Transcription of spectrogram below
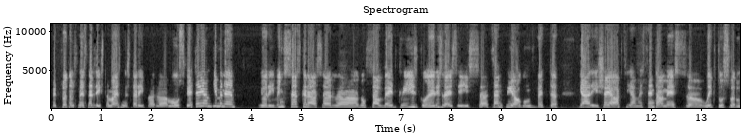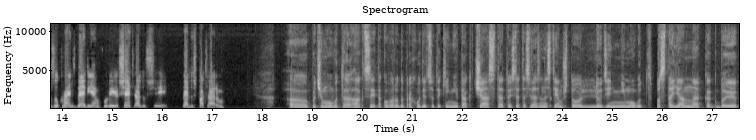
Bet, protams, mēs nedrīkstam aizmirst arī par uh, mūsu vietējām ģimenēm, jo arī viņas saskarās ar uh, nu, savu veidu krīzi, ko ir izraisījis uh, cenu pieaugums. Bet, uh, jā, arī šajā akcijā mēs centāmies uh, likt uzsvaru uz Ukraiņas bēgļiem, kuri ir šeit raduši, raduši patvērumu. А Почему вот а, акции такого рода проходят все-таки не так часто? То есть это связано с тем, что люди не могут постоянно как бы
